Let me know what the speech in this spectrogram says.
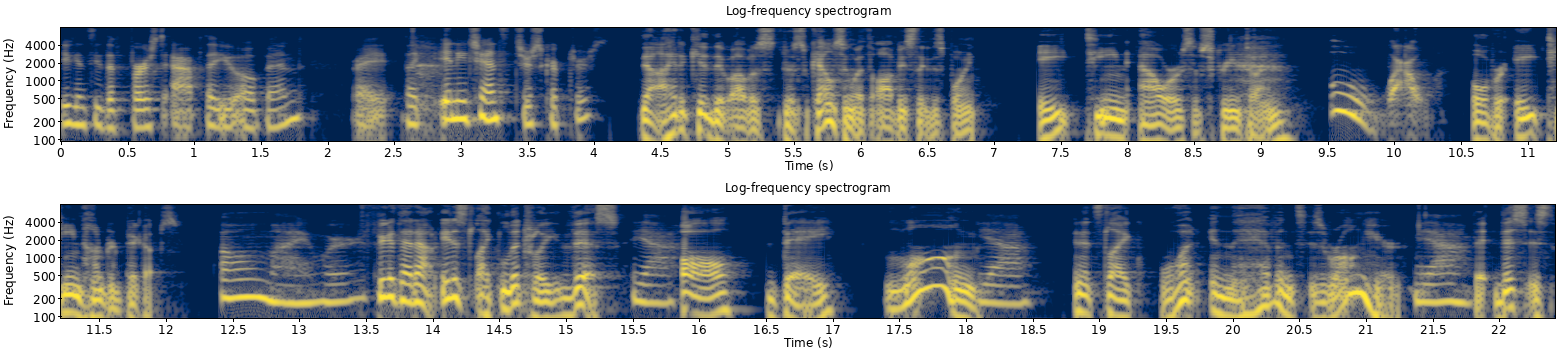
You can see the first app that you opened, right? Like any chance it's your scriptures? Yeah, I had a kid that I was doing some counseling with, obviously, at this point, 18 hours of screen time, Oh, wow. over 1,800 pickups. Oh my word. Figure that out. It is like literally this Yeah. all day long. Yeah. And it's like, what in the heavens is wrong here? Yeah. This is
